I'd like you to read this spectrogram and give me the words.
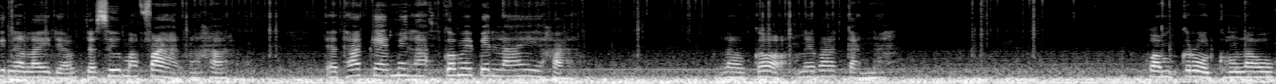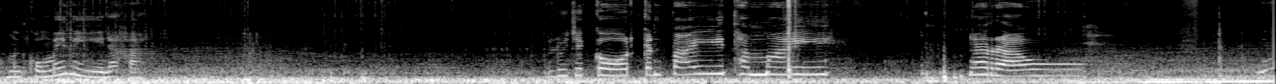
กินอะไรเดี๋ยวจะซื้อมาฝากนะคะ แต่ถ้าแกไม่รับก็ไม่เป็นไรค่ะ เราก็ไม่ว่ากันนะ ความโกรธของเรามันคงไม่มีนะคะไม่รู้จะโกรธกันไปทำไมนะเราอู้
